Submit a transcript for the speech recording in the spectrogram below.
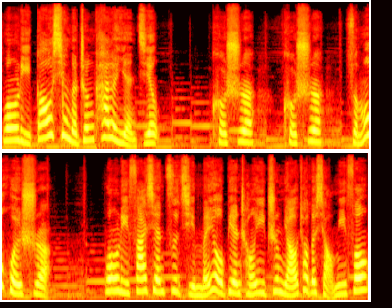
翁里高兴地睁开了眼睛，可是，可是，怎么回事？翁里发现自己没有变成一只苗条的小蜜蜂。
